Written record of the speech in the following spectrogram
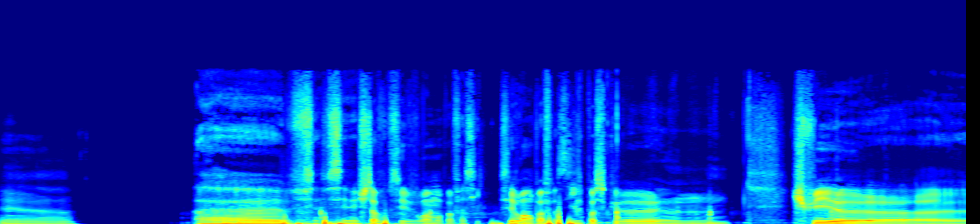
Euh... Euh, je t'avoue, que c'est vraiment pas facile. C'est vraiment pas facile parce que euh, je fais euh,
